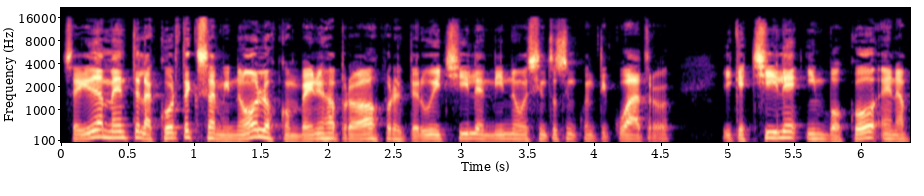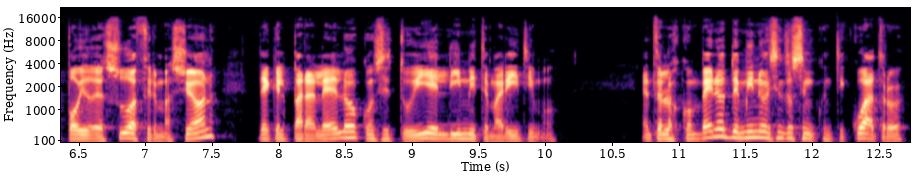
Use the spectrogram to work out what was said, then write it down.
Seguidamente, la Corte examinó los convenios aprobados por el Perú y Chile en 1954 y que Chile invocó en apoyo de su afirmación de que el paralelo constituía el límite marítimo. Entre los convenios de 1954,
